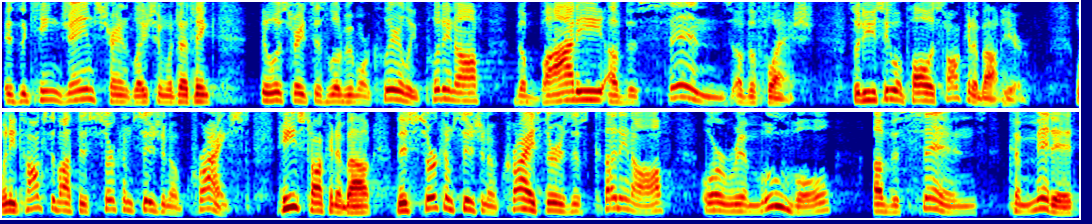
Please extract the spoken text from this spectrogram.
is the King James translation, which I think illustrates this a little bit more clearly, putting off the body of the sins of the flesh. So do you see what Paul is talking about here? When he talks about this circumcision of Christ, he's talking about this circumcision of Christ. There is this cutting off or removal of the sins committed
